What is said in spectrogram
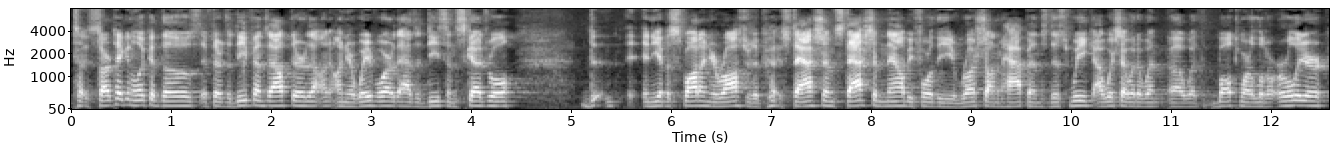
T- start taking a look at those. If there's a defense out there on, on, your waiver wire that has a decent schedule, and you have a spot on your roster to stash them, stash them now before the rush on them happens this week. I wish I would have went uh, with Baltimore a little earlier.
